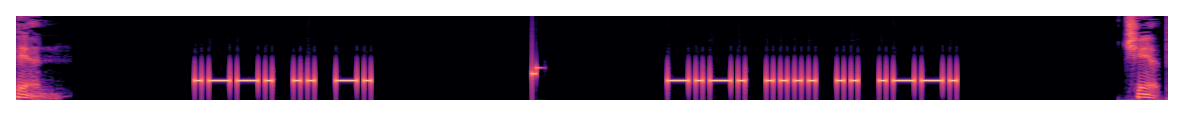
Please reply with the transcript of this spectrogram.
Pin. Chip.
